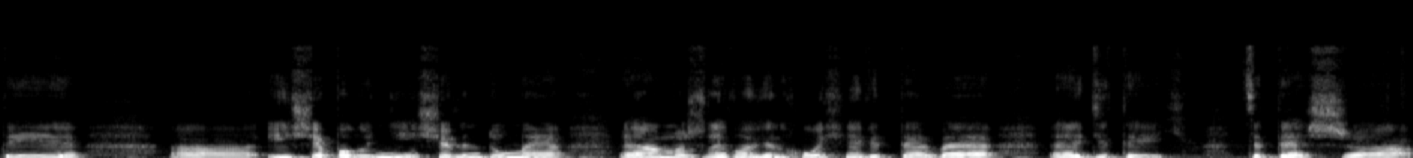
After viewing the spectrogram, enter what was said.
Ти, і ще по луні, що він думає, можливо, він хоче від тебе дітей. Це теж е,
